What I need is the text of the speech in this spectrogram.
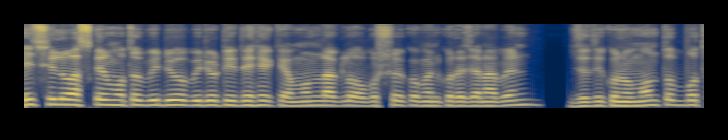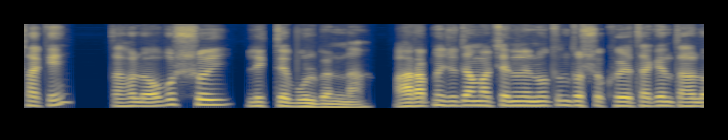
এই ছিল আজকের মতো ভিডিও ভিডিওটি দেখে কেমন লাগল অবশ্যই কমেন্ট করে জানাবেন। যদি কোনো মন্তব্য থাকে, তাহলে অবশ্যই লিখতে ভুলবেন না। আর আপনি যদি আমার চ্যানেলে নতুন দর্শক হয়ে থাকেন, তাহলে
